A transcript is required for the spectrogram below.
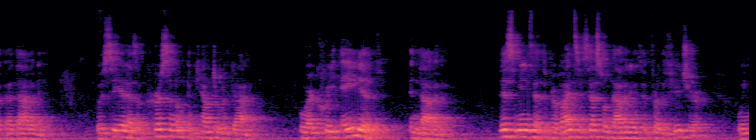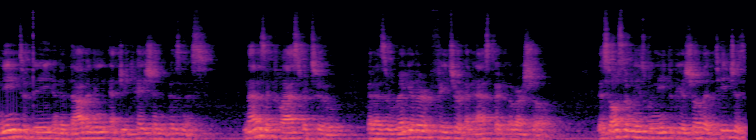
about davening, who see it as a personal encounter with God, who are creative in davening. This means that to provide successful davening for the future, we need to be in the davening education business, not as a class or two, but as a regular feature and aspect of our shul. This also means we need to be a shul that teaches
